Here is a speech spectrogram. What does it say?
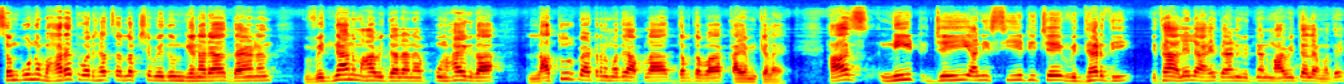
संपूर्ण भारतवर्षाचं लक्ष वेधून घेणाऱ्या दयानंद विज्ञान महाविद्यालयानं पुन्हा एकदा लातूर पॅटर्नमध्ये आपला दबदबा कायम केला आहे आज नीट जेई आणि सी ए टीचे विद्यार्थी इथं आलेले आहेत दयानंद विज्ञान महाविद्यालयामध्ये.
